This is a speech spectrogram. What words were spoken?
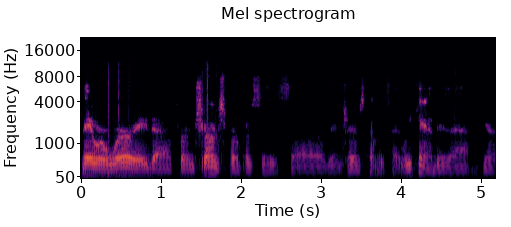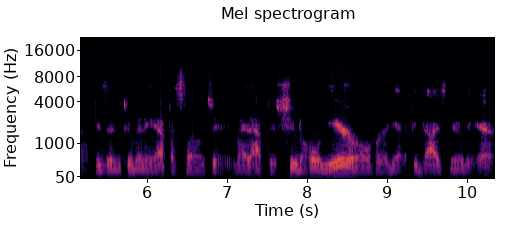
they were worried uh, for insurance purposes. Uh, the insurance company said, we can't do that. You know, he's in too many episodes, you might have to shoot a whole year over again if he dies near the end.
